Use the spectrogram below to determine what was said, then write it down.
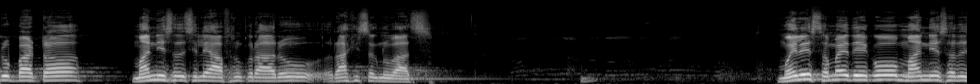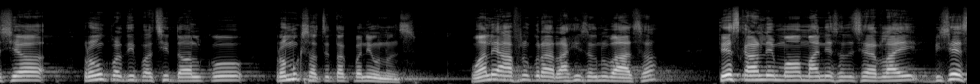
रूपबाट मान्य सदस्यले आफ्नो कुराहरू राखिसक्नु भएको छ। मैले समय दिएको मान्य सदस्य प्रमुख प्रतिपक्षी दलको प्रमुख सचेतक पनि हुनुहुन्छ। उहाँले आफ्नो कुरा राखिसक्नु भएको छ। त्यस कारणले म मान्य सदस्यहरूलाई विशेष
